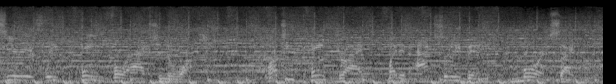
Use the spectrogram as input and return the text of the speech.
seriously painful action to watch. Watching paint dry might have actually been more exciting.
